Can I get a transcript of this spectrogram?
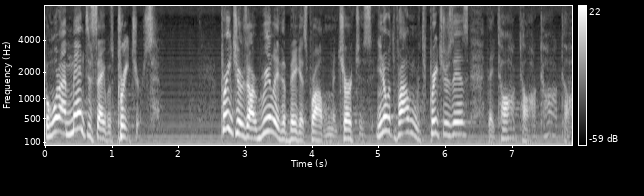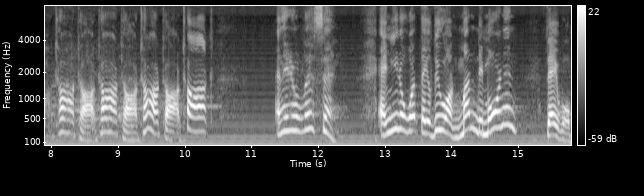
But what I meant to say was preachers. Preachers are really the biggest problem in churches. You know what the problem with preachers is? They talk, talk, talk, talk, talk, talk, talk, talk, talk, talk, talk, and they don't listen. And you know what they'll do on Monday morning? they will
